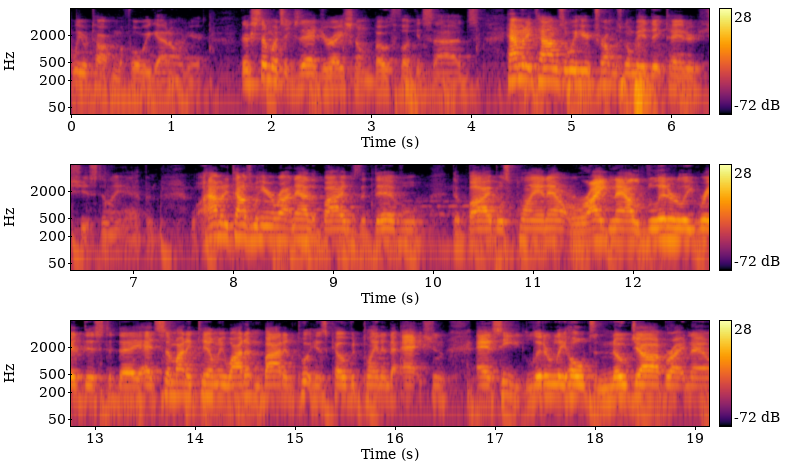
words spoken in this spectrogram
we were talking before we got on here. There's so much exaggeration on both fucking sides. How many times do we hear Trump was going to be a dictator? Shit still ain't happened. Well, how many times are we hearing right now that Biden's the devil? The Bible's playing out right now. Literally read this today. Had somebody tell me why doesn't Biden put his COVID plan into action as he literally holds no job right now.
